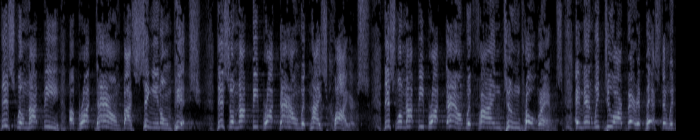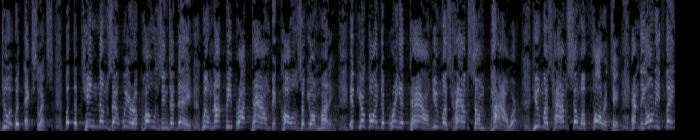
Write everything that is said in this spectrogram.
This will not be uh, brought down by singing on pitch. This will not be brought down with nice choirs. This will not be brought down with fine tuned programs. Amen. We do our very best and we do it with excellence. But the kingdoms that we're opposing today will not be brought down because of your money. If you're going to bring it down, you must have some power. You must have some authority. And the only thing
